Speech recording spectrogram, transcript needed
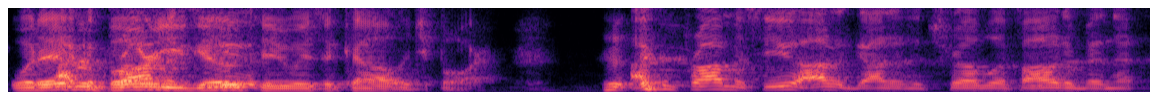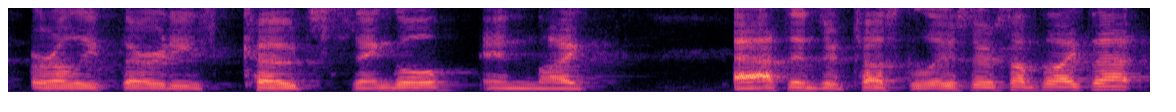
Whatever bar you go you, to is a college bar. I can promise you, I would have got into trouble if I would have been an early 30s coach single and like Athens or Tuscaloosa or something like that,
